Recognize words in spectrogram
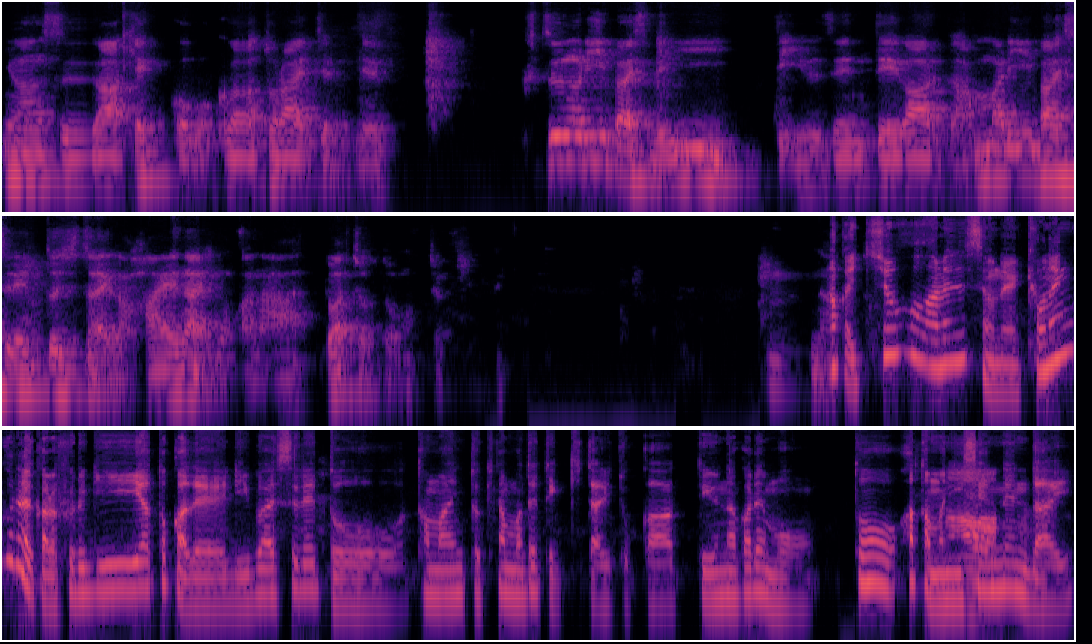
ニュアンスが結構僕は捉えてるんで普通のリーバイスでいいっていう前提があるとあんまりリーバイスレッド自体が映えないのかなとはちょっと思っちゃう。うん、なんか一応あれですよね、去年ぐらいから古着屋とかでリーバイス・レッドたまに時たま出てきたりとかっていう流れも、と、あとはまあ2000年代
